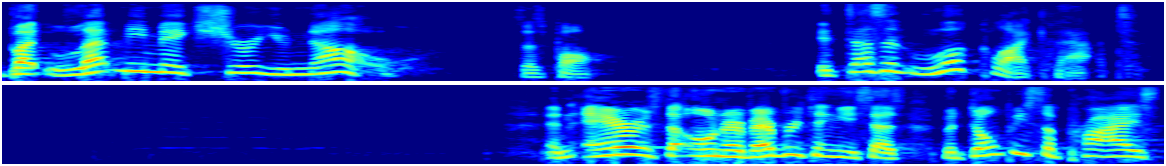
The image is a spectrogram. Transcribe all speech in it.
But let me make sure you know, says Paul, it doesn't look like that. An heir is the owner of everything, he says, but don't be surprised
